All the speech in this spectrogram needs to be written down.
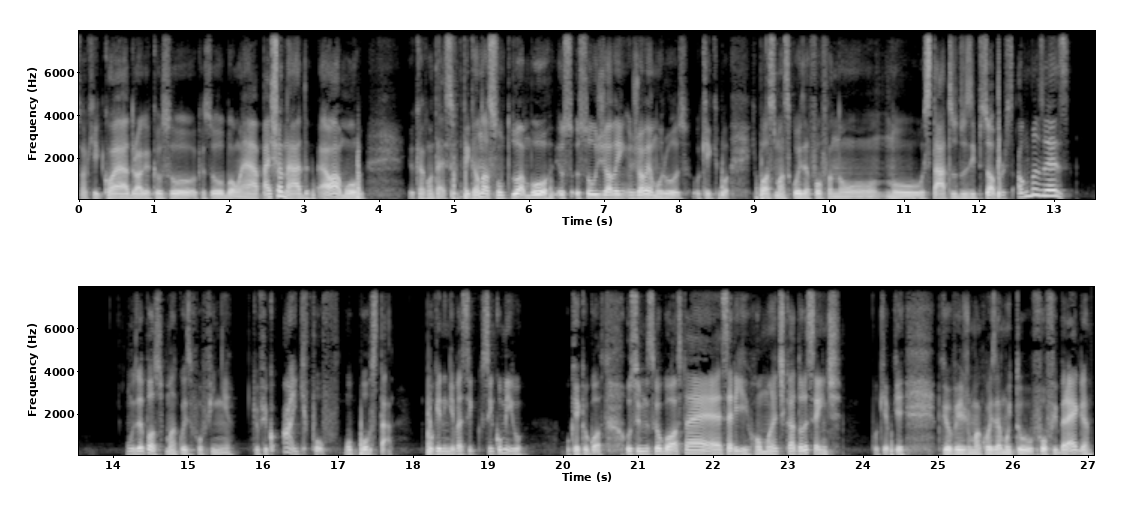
Só que qual é a droga que eu sou, que eu sou bom? É apaixonado, é o amor. E o que acontece? Pegando o assunto do amor, eu, eu sou o jovem, o jovem amoroso. O que que, que posta umas coisas fofas no, no status dos hip hoppers? Algumas vezes. Algumas vezes eu posto uma coisa fofinha. Que eu fico, ai que fofo, vou postar. Porque ninguém vai ser assim comigo o que que eu gosto. Os filmes que eu gosto é série romântica adolescente. Por quê? Porque, porque eu vejo uma coisa muito fofa e brega.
